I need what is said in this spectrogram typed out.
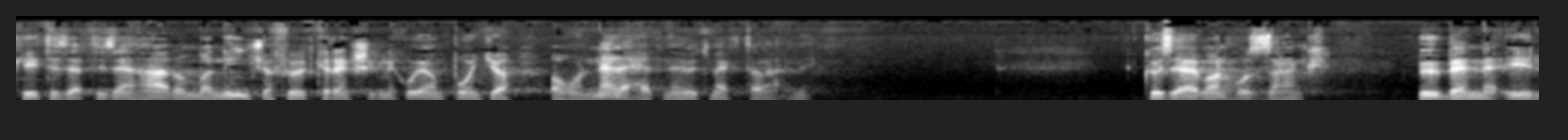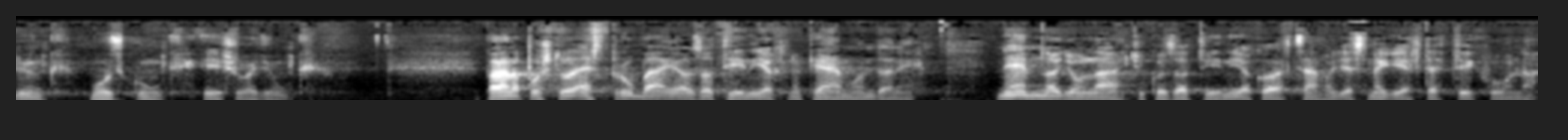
2013-ban nincs a földkerekségnek olyan pontja, ahol ne lehetne őt megtalálni. Közel van hozzánk, ő benne élünk, mozgunk és vagyunk. Pálapostól ezt próbálja az aténiaknak elmondani. Nem nagyon látjuk az aténiak arcán, hogy ezt megértették volna.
